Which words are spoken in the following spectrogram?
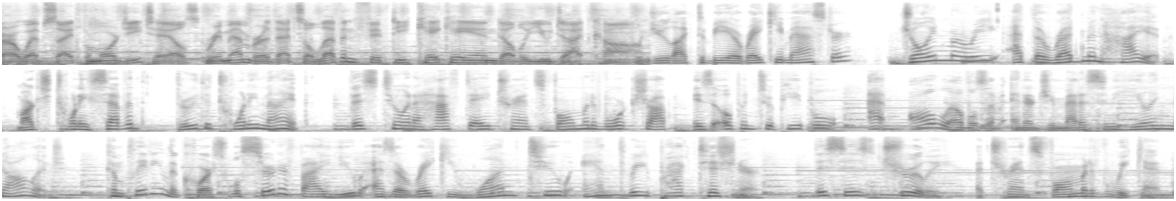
our website for more details. Remember, that's 1150kknw.com. Would you like to be a Reiki master? Join Marie at the Redmond Hyatt, March 27th through the 29th. This two and a half day transformative workshop is open to people at all levels of energy medicine healing knowledge. Completing the course will certify you as a Reiki 1, 2, and 3 practitioner. This is truly a transformative weekend.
